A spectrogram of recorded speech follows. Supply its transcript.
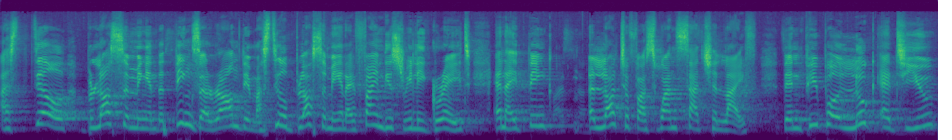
are still blossoming and the things around them are still blossoming. And I find this really great. And I think a lot of us want such a life. Then people look at you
